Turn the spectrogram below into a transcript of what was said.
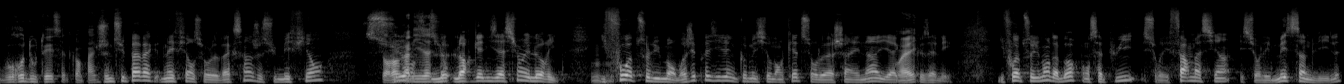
vous redoutez cette campagne? Je ne suis pas méfiant sur le vaccin, je suis méfiant Sur sur, l'organisation. et le rythme. Mhm. Il faut absolument, moi j'ai présidé une commission d'enquête sur le H1N1 il y a Ouais. quelques années. Il faut absolument d'abord qu'on s'appuie sur les pharmaciens et sur les médecins de ville,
